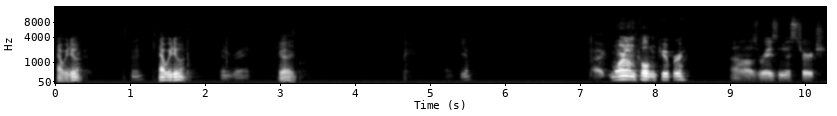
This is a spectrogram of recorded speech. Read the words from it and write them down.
How we doing? Hmm? How we doing? Doing great. Good. Thank you. Uh, good morning. I'm Colton Cooper. Uh, I was raised in this church.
